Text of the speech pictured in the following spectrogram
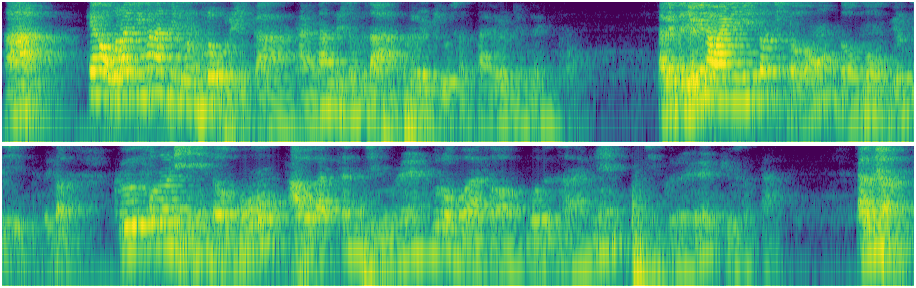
아, 걔가 워낙 이상한 질문을 물어보니까 다른 사람들이 전부 다 그를 비웃었다. 이런 정도입니다. 자, 그래서 여기 나와 있는 이 서치도 너무 이런 뜻이 있다. 그래서 그 소년이 너무 바보 같은 질문을 물어보아서 모든 사람이 그를 비웃었다. 자, 그러면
